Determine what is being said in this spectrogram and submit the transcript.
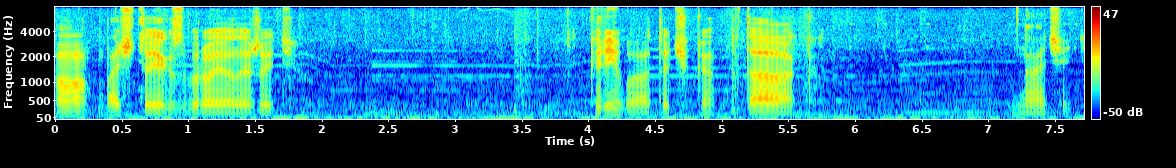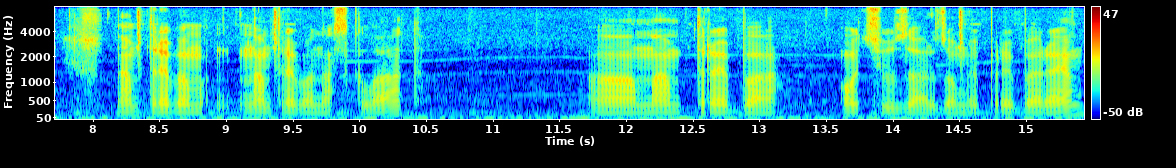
О, бачите, як зброя лежить. Кріваточка. Так. Значить, нам треба, нам треба на склад. А, нам треба оцю зарзу ми приберемо.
